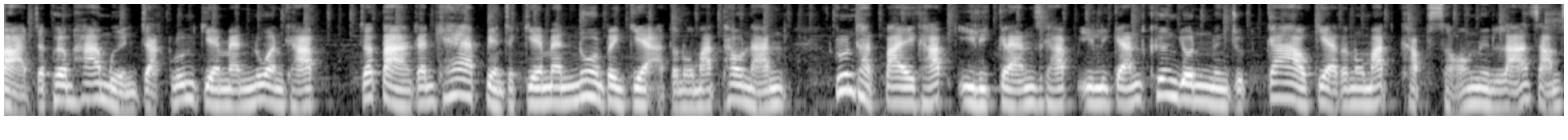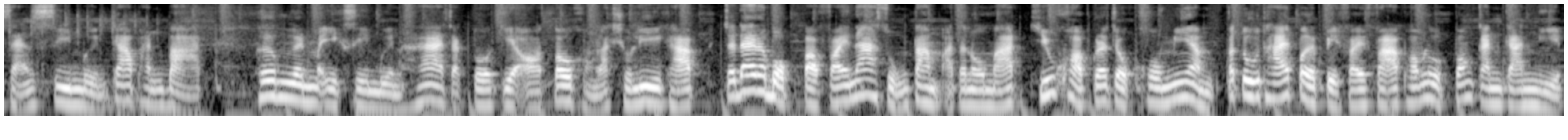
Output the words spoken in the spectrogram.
บาท จะเพิ่ม 50,000 จากรุ่นเกียร์แมนนวลครับ จะต่างกันแค่เปลี่ยนจากเกียร์แมนนวลเป็นเกียร์อัตโนมัติเท่านั้น รุ่นถัดไปครับ Elegance ครับ Elegance เครื่องยนต์ 1.9 เกียร์อัตโนมัติขับ 2 1ล้าน3แสน49,000 บาท เพิ่มเงินมาอีก 45,000 จากตัวเกียร์ออโต้ของ Luxury ครับ จะได้ระบบปรับไฟหน้าสูงต่ำอัตโนมัติ คิ้วขอบกระจกโครเมียม ประตูท้ายเปิดปิดไฟฟ้าพร้อมระบบป้องกันการหนีบ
